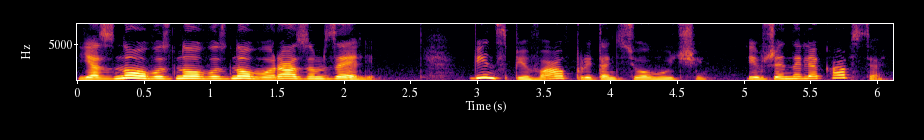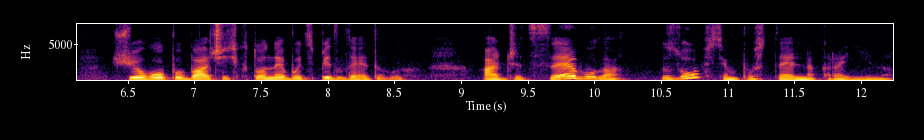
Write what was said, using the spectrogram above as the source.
Я знову, знову, знову разом з Елі. Він співав, пританцьовуючи, і вже не лякався, що його побачить хто-небудь з підлеглих, адже це була зовсім пустельна країна.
